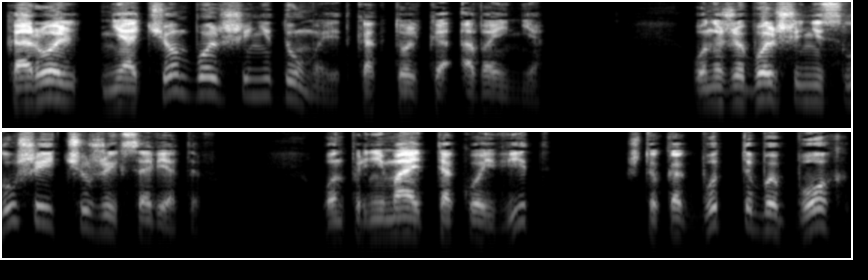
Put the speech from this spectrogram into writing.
Король ни о чем больше не думает, как только о войне. Он уже больше не слушает чужих советов. Он принимает такой вид, что как будто бы Бог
